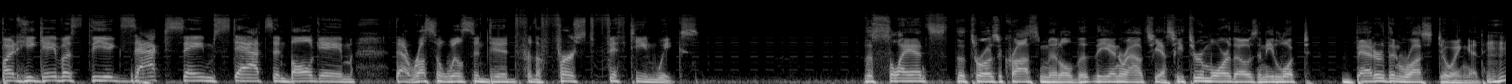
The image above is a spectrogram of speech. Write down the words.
But he gave us the exact same stats and ball game that Russell Wilson did for the first 15 weeks. the slants, the throws across the middle, the, the in routes. Yes, he threw more of those and he looked better than Russ doing it. Mm-hmm.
